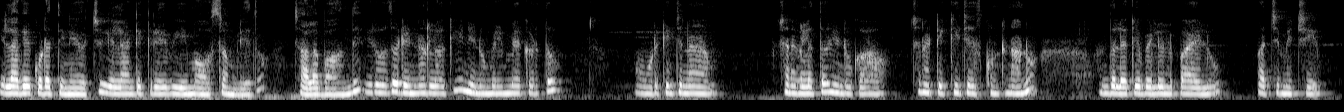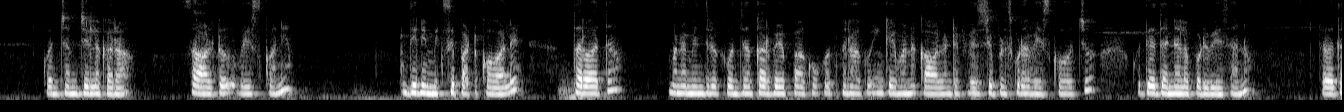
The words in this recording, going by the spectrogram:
ఇలాగే కూడా తినేయచ్చు. ఎలాంటి గ్రేవీ ఏమీ అవసరం లేదు. చాలా బాగుంది. ఈరోజు డిన్నర్లోకి నేను మిల్ మేకర్తో ఉడికించిన శనగలతో నేను ఒక చిన్న టిక్కీ చేసుకుంటున్నాను. అందులోకి వెల్లుల్లిపాయలు పచ్చిమిర్చి కొంచెం జీలకర్ర సాల్ట్ వేసుకొని దీన్ని మిక్సీ పట్టుకోవాలి. తర్వాత మనం ఇందులో కొంచెం కరివేపాకు కొత్తిమీరాకు ఇంకేమైనా కావాలంటే వెజిటేబుల్స్ కూడా వేసుకోవచ్చు. కొద్దిగా ధనియాల పొడి వేసాను. తర్వాత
